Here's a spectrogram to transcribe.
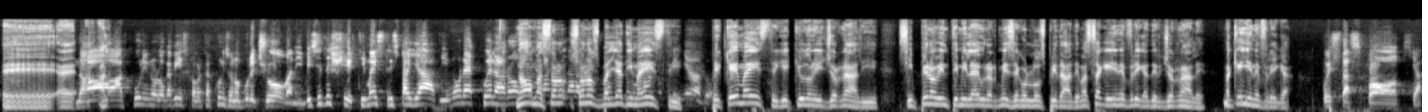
Eh, eh, No, al- alcuni non lo capiscono perché alcuni sono pure giovani. Vi siete scelti i maestri sbagliati, non è quella la roba. No, ma sono, sono sbagliati i maestri. Perché i maestri che chiudono i giornali si pieno 20.000 euro al mese con l'ospitale, ma sai che gliene frega del giornale? Ma che gliene frega? Questa spocchia,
